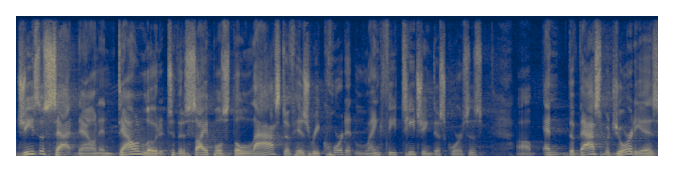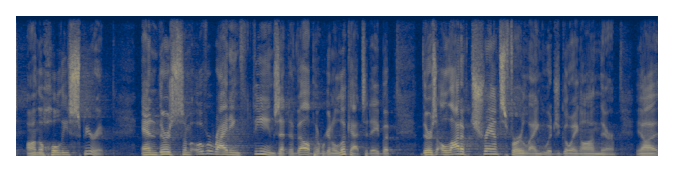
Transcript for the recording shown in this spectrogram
Jesus sat down and downloaded to the disciples the last of his recorded lengthy teaching discourses. Um, and the vast majority is on the Holy Spirit. And there's some overriding themes that develop that we're going to look at today, but there's a lot of transfer language going on there. Uh,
